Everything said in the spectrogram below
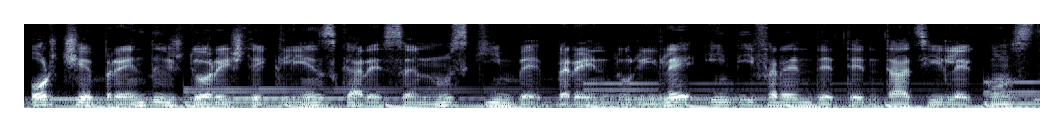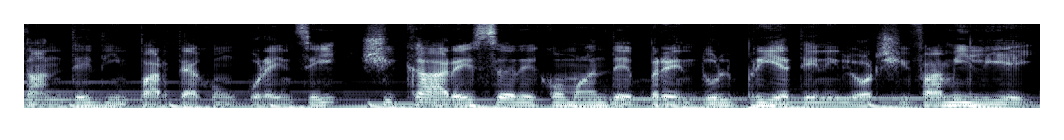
Orice brand își dorește clienți care să nu schimbe brandurile, indiferent de tentațiile constante din partea concurenței și care să recomande brandul prietenilor și familiei.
